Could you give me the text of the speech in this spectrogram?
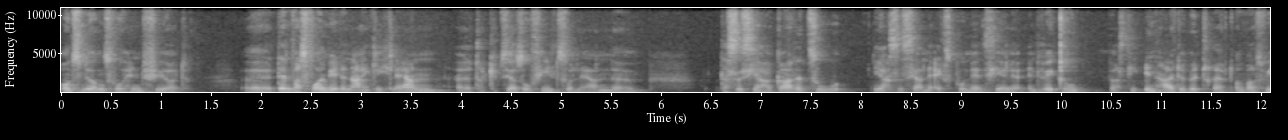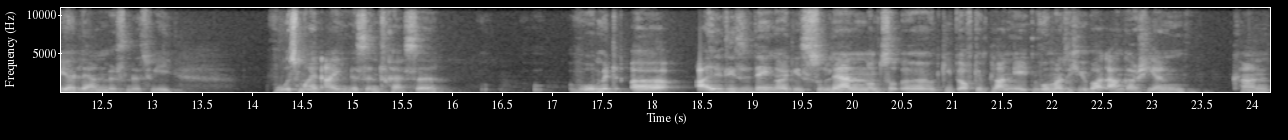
uns nirgendwo hinführt. Äh, denn was wollen wir denn eigentlich lernen? Äh, da gibt es ja so viel zu lernen. Äh, das ist ja geradezu, ja, es ist ja eine exponentielle Entwicklung, was die Inhalte betrifft. Und was wir lernen müssen, ist, wie, wo ist mein eigenes Interesse? Womit äh, all diese Dinge, die es zu lernen und zu, äh, gibt auf dem Planeten, wo man sich überall engagieren kann,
